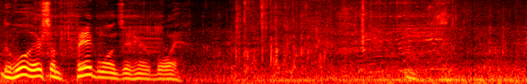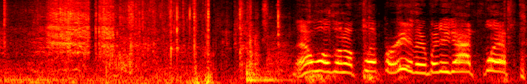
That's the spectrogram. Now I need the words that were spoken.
Whoa, there's some big ones in here, boy. That wasn't a flipper either, but he got flipped.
